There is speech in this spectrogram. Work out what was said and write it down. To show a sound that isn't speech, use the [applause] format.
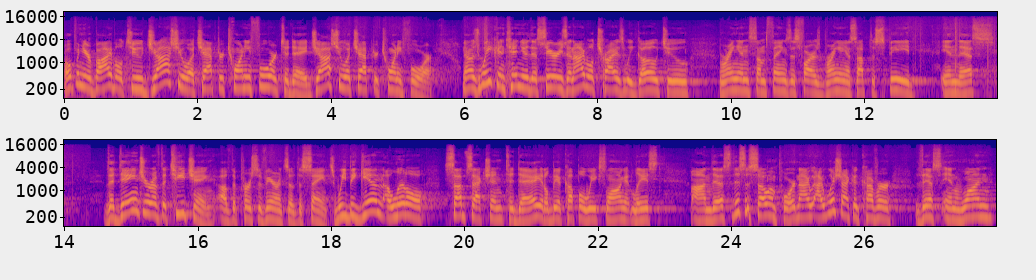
Open your Bible to Joshua chapter 24 today. Joshua chapter 24. Now, as we continue this series, and I will try as we go to bring in some things as far as bringing us up to speed in this. The danger of the teaching of the perseverance of the saints. We begin a little subsection today. It'll be a couple weeks long at least on this. This is so important. I, I wish I could cover this in one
